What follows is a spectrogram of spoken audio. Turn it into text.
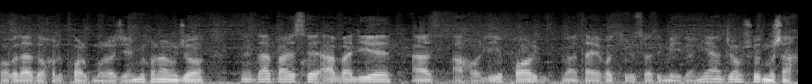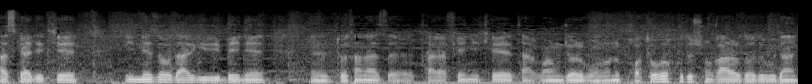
واقع در داخل پارک مراجعه می‌کنن. اونجا در بررسی اولیه از اهالی پارک و تحقیقاتی که به صورت میدانی انجام شد مشخص کردید که این نزاع و درگیری بین دو تن از طرفینی که تقریبا اونجا رو به عنوان پاتوق خودشون قرار داده بودن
